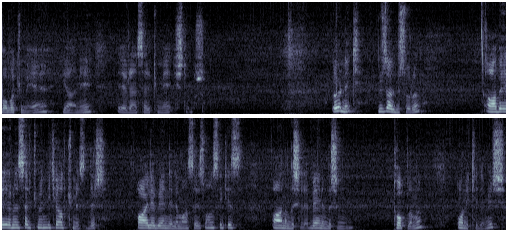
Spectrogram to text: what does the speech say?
Baba kümeye yani evrensel kümeye eşit olur. Örnek güzel bir soru. AB evrensel kümenin iki alt kümesidir. A ile B'nin eleman sayısı 18. A'nın dışı ile B'nin dışının toplamı 12 demiş.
